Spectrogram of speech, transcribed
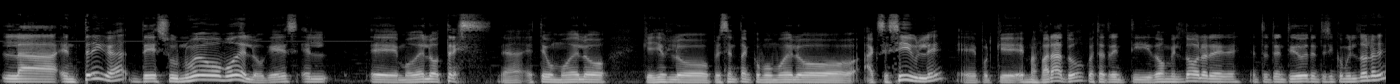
la entrega de su nuevo modelo, que es el eh, modelo 3. ¿ya? Este es un modelo que ellos lo presentan como modelo accesible, eh, porque es más barato, cuesta 32 mil dólares, entre 32 y 35 mil dólares.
